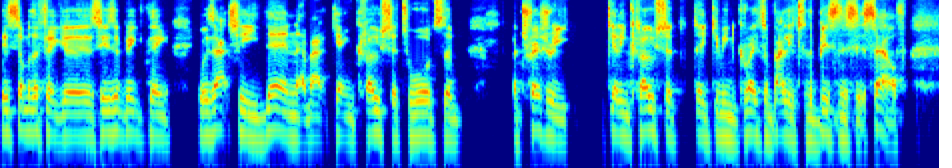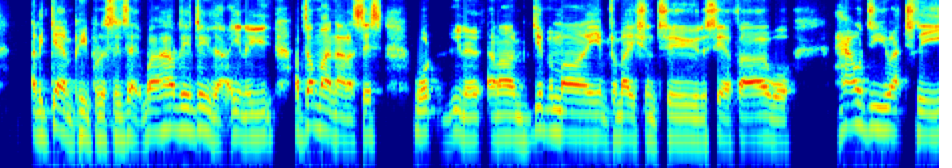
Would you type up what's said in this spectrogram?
here's some of the figures, here's a big thing. It was actually then about getting closer towards the treasury, getting closer to giving greater value to the business itself. And again, people are saying, "Well, how do you do that?" You know, you, I've done my analysis. What you know, and I'm giving my information to the CFO. Or how do you actually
